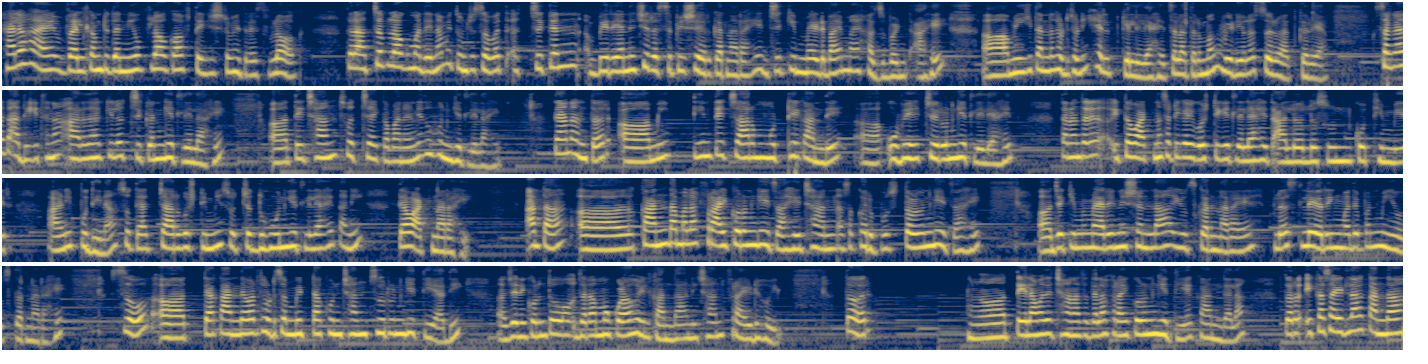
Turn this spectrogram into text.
Hello hi welcome to the new vlog of Tejashree मित्रेस vlog तर आजच्या व्लॉगमध्ये ना मी तुमच्यासोबत चिकन बिर्याणीची रेसिपी शेअर करणार आहे जी की मेड बाय माय हजबंड आहे. मीही त्यांना थोडी थोडी हेल्प केलेली आहे. चला तर मग व्हिडिओला सुरुवात करूया. सगळ्यात आधी इथं ना अर्धा किलो चिकन घेतलेलं आहे. ते छान स्वच्छ एका पाण्याने धुवून घेतलेलं आहे. त्यानंतर मी तीन ते चार मोठे कांदे उभे चिरून घेतलेले आहेत. त्यानंतर इथं वाटण्यासाठी काही गोष्टी घेतलेल्या आहेत. आलं लसूण कोथिंबीर आणि पुदिना. सो त्या चार गोष्टी मी स्वच्छ धुवून घेतलेल्या आहेत आणि त्या वाटणार आहे. आता कांदा मला फ्राय करून घ्यायचा आहे छान असं खरपूस तळून घ्यायचं आहे जे की मी मॅरिनेशनला यूज करणार आहे प्लस लेअरिंगमध्ये पण मी यूज करणार आहे. सो त्या कांद्यावर थोडंसं मीठ टाकून छान चुरून घेते आधी जेणेकरून तो जरा मोकळा होईल कांदा आणि छान फ्राईड होईल. तर तेलामध्ये छान आता त्याला फ्राय करून घेते आहे कांद्याला. तर एका साईडला कांदा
